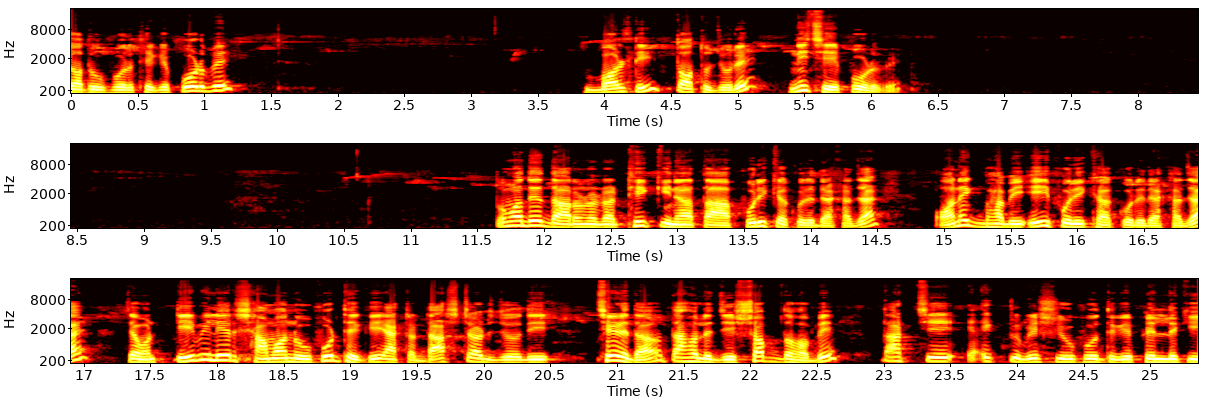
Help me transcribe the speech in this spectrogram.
যত উপরে থেকে পড়বে, বলটি তত জোরে নিচে পড়বে। তোমাদের ধারণাটা ঠিক কিনা তা পরীক্ষা করে দেখা যাক। অনেকভাবে এই পরীক্ষা করে দেখা যায়, যেমন টেবিলের সামান্য উপর থেকে একটা ডাস্টার যদি ছেড়ে দাও, তাহলে যে শব্দ হবে তার চেয়ে একটু বেশি উপর থেকে ফেললে কি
